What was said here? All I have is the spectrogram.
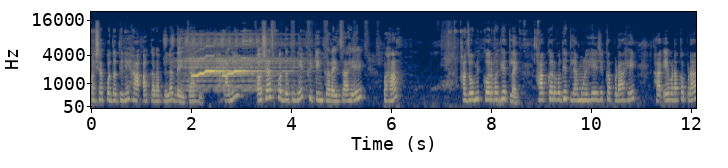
अशा पद्धतीने हा आकार आपल्याला द्यायचा आहे. आणि अशाच पद्धतीने फिटिंग करायचं आहे. पहा. हा जो मी कर्व घेतला आहे हा कर्व घेतल्यामुळे हे जे कपडा आहे हा एवढा कपडा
